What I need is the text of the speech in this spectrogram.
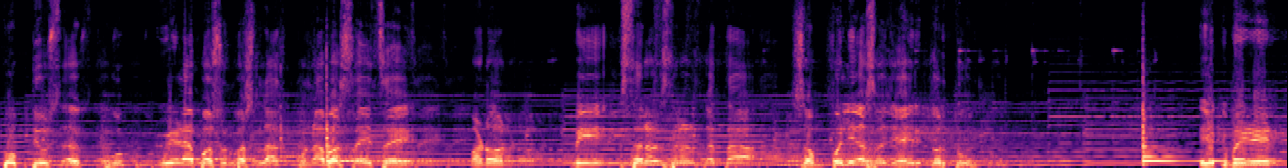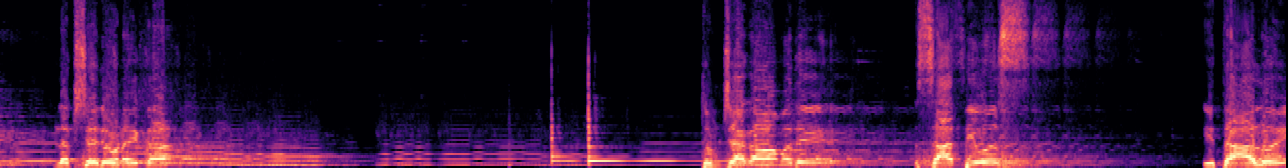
खूप दिवस खूप वेळापासून बसलात पुन्हा बसायचंय. म्हणून मी सरळ सरळ कथा संपली असं जाहीर करतो. एक मिनिट लक्ष देऊन ऐका. तुमच्या गावामध्ये सात दिवस इथं आलोय.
